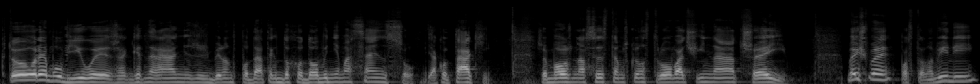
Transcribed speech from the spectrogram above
które mówiły, że generalnie rzecz biorąc podatek dochodowy nie ma sensu jako taki, że można system skonstruować inaczej. Myśmy postanowili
